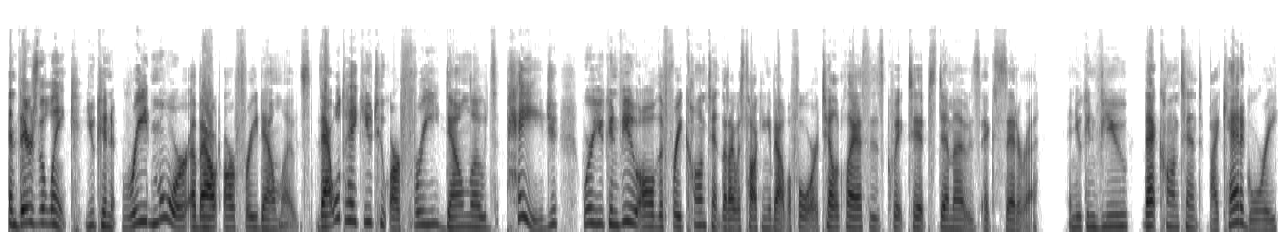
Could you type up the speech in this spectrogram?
And there's the link. You can read more about our free downloads. That will take you to our free downloads page where you can view all the free content that I was talking about before teleclasses, quick tips, demos, etc and you can view that content by category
